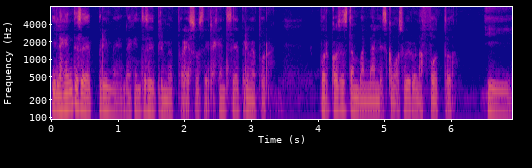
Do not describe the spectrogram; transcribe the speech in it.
y la gente se deprime, la gente se deprime por eso, la gente se deprime por, por cosas tan banales como subir una foto y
